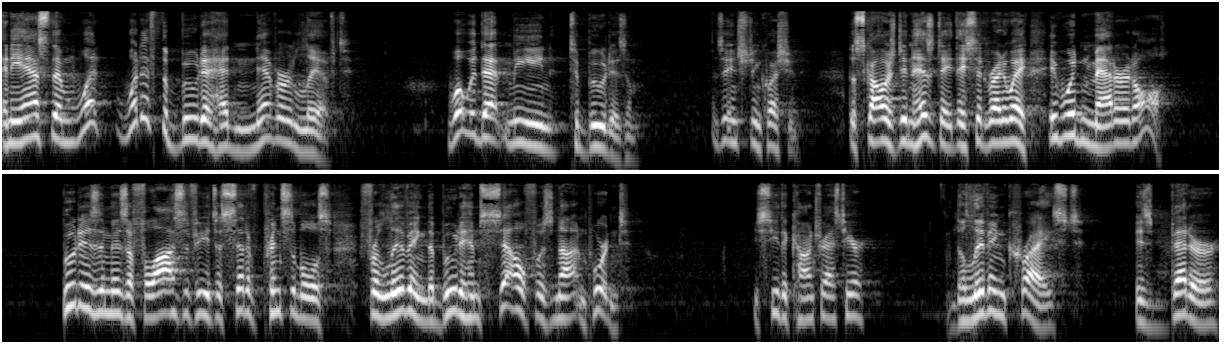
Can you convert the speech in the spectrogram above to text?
and he asked them, what, what if the Buddha had never lived? What would that mean to Buddhism? That's an interesting question. The scholars didn't hesitate. They said right away, it wouldn't matter at all. Buddhism is a philosophy, it's a set of principles for living. The Buddha himself was not important. You see the contrast here? The living Christ is better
